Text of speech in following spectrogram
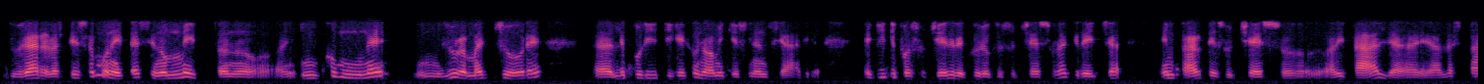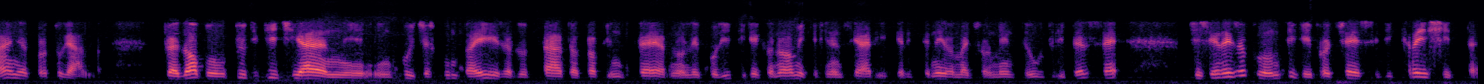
di usare la stessa moneta se non mettono eh, in comune in misura maggiore eh, le politiche economiche e finanziarie. E quindi può succedere quello che è successo alla Grecia e in parte è successo all'Italia alla Spagna e al Portogallo. Cioè dopo più di dieci anni in cui ciascun paese ha adottato al proprio interno le politiche economiche e finanziarie che riteneva maggiormente utili per sé, ci si è reso conto che i processi di crescita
